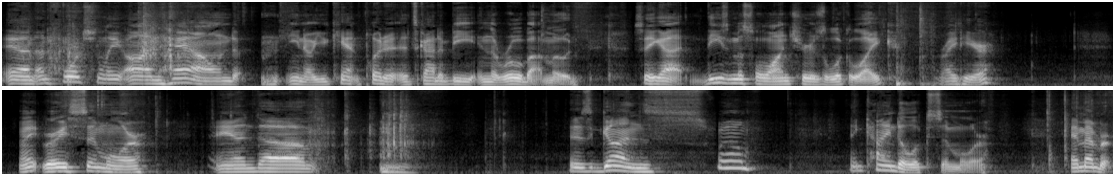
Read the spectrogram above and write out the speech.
And unfortunately on Hound, you know, you can't put it, it's got to be in the robot mode. So you got these missile launchers look alike right here. Right, very similar. And um, his guns, well, they kind of look similar. And remember,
